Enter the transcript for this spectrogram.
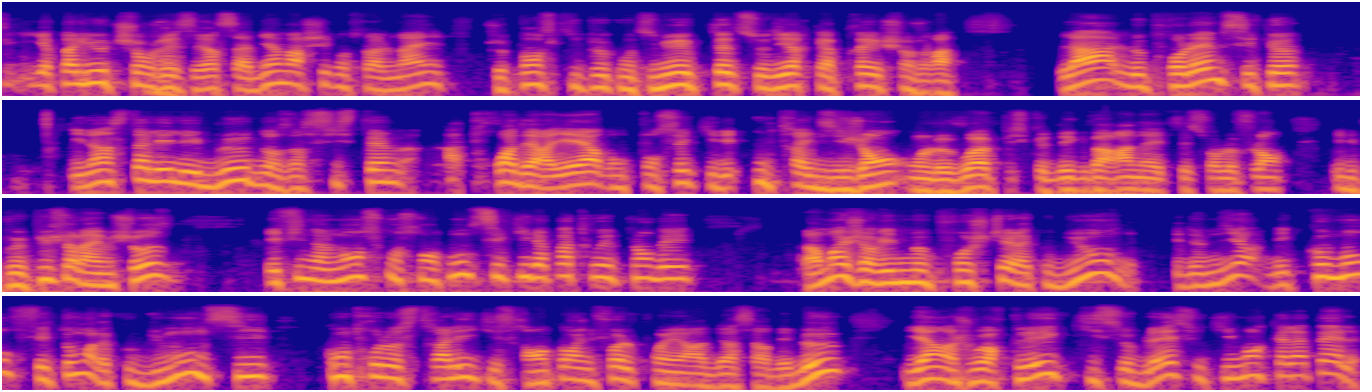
il n'y a pas lieu de changer. C'est-à-dire ça a bien marché contre l'Allemagne. Je pense qu'il peut continuer et peut-être se dire qu'après, il changera. Là, le problème, c'est que il a installé les Bleus dans un système à trois derrière, dont on sait qu'il est ultra exigeant. On le voit puisque dès que Varane a été sur le flanc, il ne pouvait plus faire la même chose. Et finalement, ce qu'on se rend compte, c'est qu'il n'a pas trouvé de plan B. Alors moi, j'ai envie de me projeter à la Coupe du Monde et de me dire, mais comment fait-on à la Coupe du Monde si contre l'Australie, qui sera encore une fois le premier adversaire des Bleus, il y a un joueur clé qui se blesse ou qui manque à l'appel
